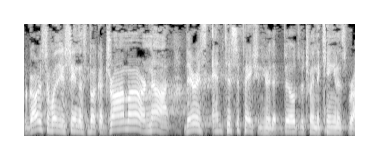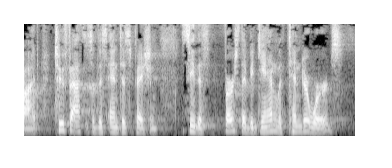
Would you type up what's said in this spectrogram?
regardless of whether you see in this book a drama or not, there is anticipation here that builds between the king and his bride. Two facets of this anticipation. See this. First, they began with tender words.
